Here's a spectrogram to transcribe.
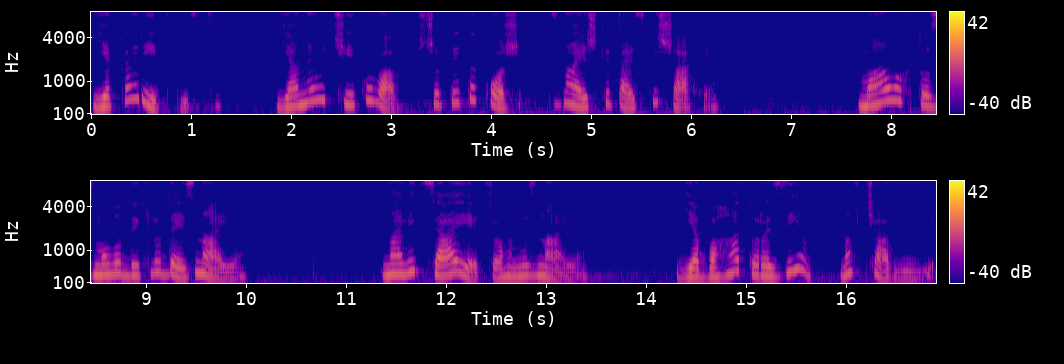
Яка рідкість? Я не очікував, що ти також знаєш китайські шахи. Мало хто з молодих людей знає. Навіть сяє цього не знає. Я багато разів навчав її.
